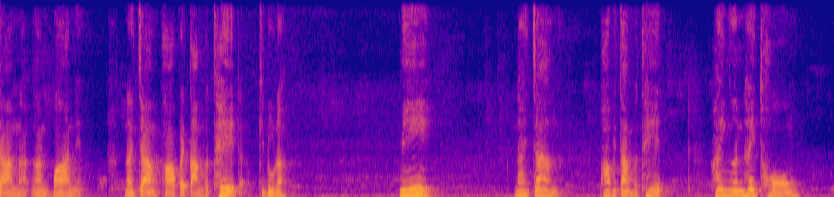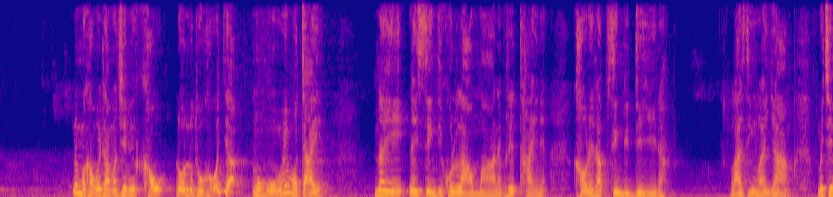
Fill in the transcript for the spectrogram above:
จ้างนะงานบ้านเนี่ยนายจ้างพาไปต่างประเทศอะคิดดูนะ มี นายจ้าง พาไปต่างประเทศ ให้เงินให้ทองนี่มันเขาไปทำอาชีพนี้เขาโดนดูถูกเขาก็จะโมโหไม่พอใจ ในในสิ่งที่คนลาวมาในประเทศไทยเนี่ย เขาได้รับสิ่งดีๆนะหลายสิ่งหลายอย่าง ไม่ใช่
